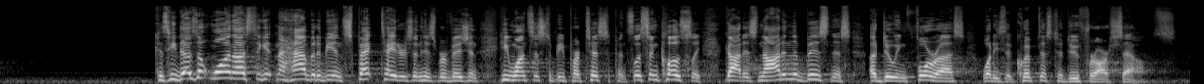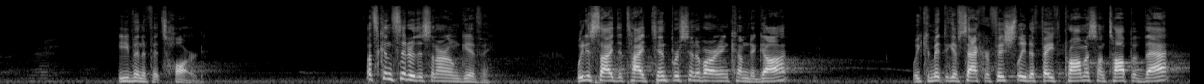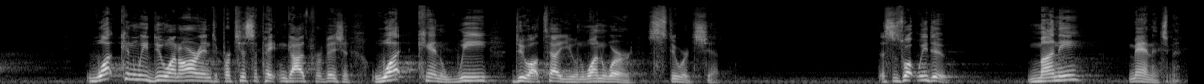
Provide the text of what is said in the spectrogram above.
Because He doesn't want us to get in the habit of being spectators in His provision. He wants us to be participants. Listen closely God is not in the business of doing for us what He's equipped us to do for ourselves, even if it's hard. Let's consider this in our own giving. We decide to tie 10% of our income to God. We commit to give sacrificially to faith promise on top of that. What can we do on our end to participate in God's provision? What can we do? I'll tell you in one word stewardship. This is what we do money management.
